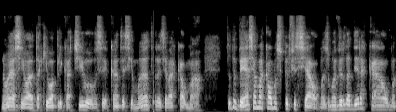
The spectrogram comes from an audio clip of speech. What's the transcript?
Não é assim, olha, está aqui o aplicativo, você canta esse mantra, você vai acalmar. Tudo bem, essa é uma calma superficial, mas uma verdadeira calma,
